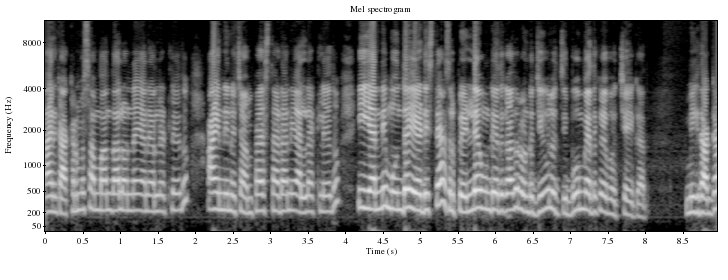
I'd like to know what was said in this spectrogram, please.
ఆయనకి అక్రమ సంబంధాలు ఉన్నాయని వెళ్ళట్లేదు. ఆయన నిన్ను చంపేస్తాడని వెళ్ళట్లేదు. ఇవన్నీ ముందే ఏడిస్తే అసలు పెళ్ళే ఉండేది కాదు. రెండు జీవులు వచ్చి భూమి మీదకే వచ్చేవి కాదు. మీకు తగ్గ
